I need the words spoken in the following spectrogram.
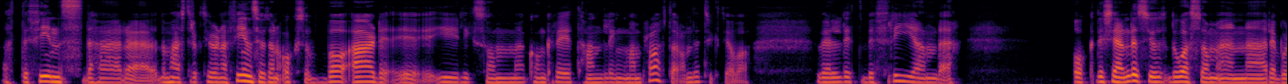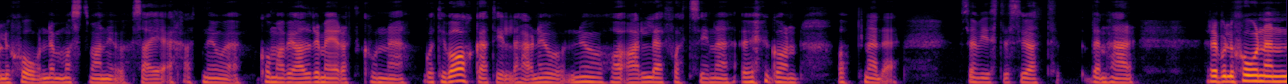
att det finns det här, de här strukturerna finns utan också vad är det i, i liksom konkret handling man pratar om. Det tyckte jag var väldigt befriande. Och det kändes ju då som en eh, revolution, det måste man ju säga. Att nu eh, kommer vi aldrig mer att kunna gå tillbaka till det här. Nu, nu har alla fått sina ögon öppnade. Sen visste ju att den här revolutionen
